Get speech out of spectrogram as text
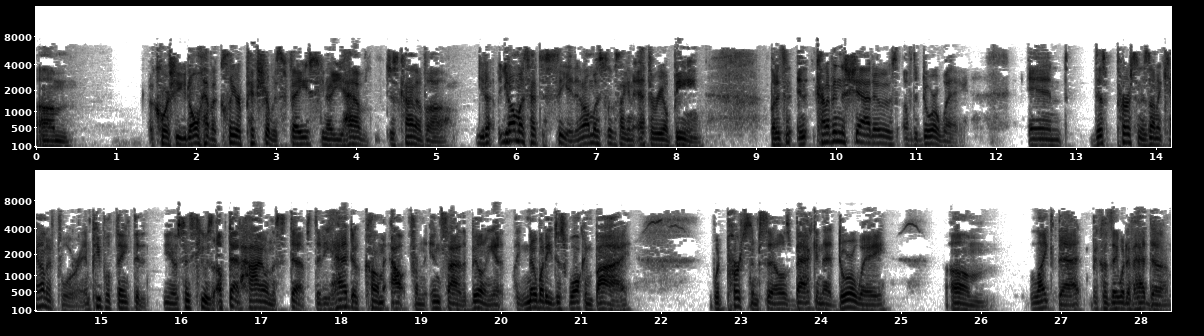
Um, of course, you don't have a clear picture of his face. You know, you have just kind of a, you you almost have to see it. It almost looks like an ethereal being, but it's in, kind of in the shadows of the doorway. And this person is unaccounted for. And people think that, you know, since he was up that high on the steps, that he had to come out from the inside of the building. Yet, like nobody just walking by would perch themselves back in that doorway, um, like that because they would have had to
